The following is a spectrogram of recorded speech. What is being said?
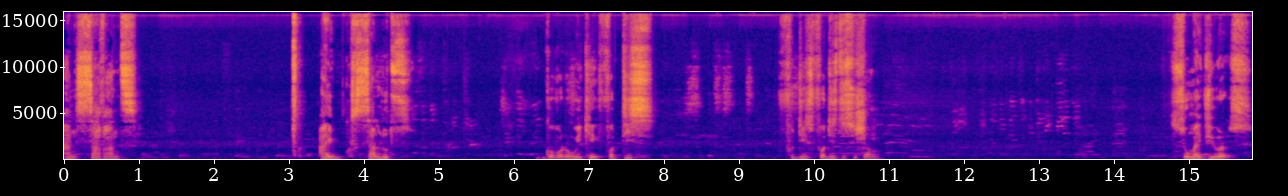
and servants. I salute Governor Wike for this for this for this decision. So my viewers,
